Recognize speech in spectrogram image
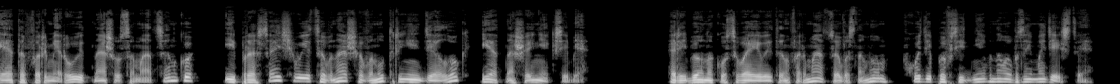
это формирует нашу самооценку и просачивается в наш внутренний диалог и отношение к себе. Ребенок усваивает информацию в основном в ходе повседневного взаимодействия.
